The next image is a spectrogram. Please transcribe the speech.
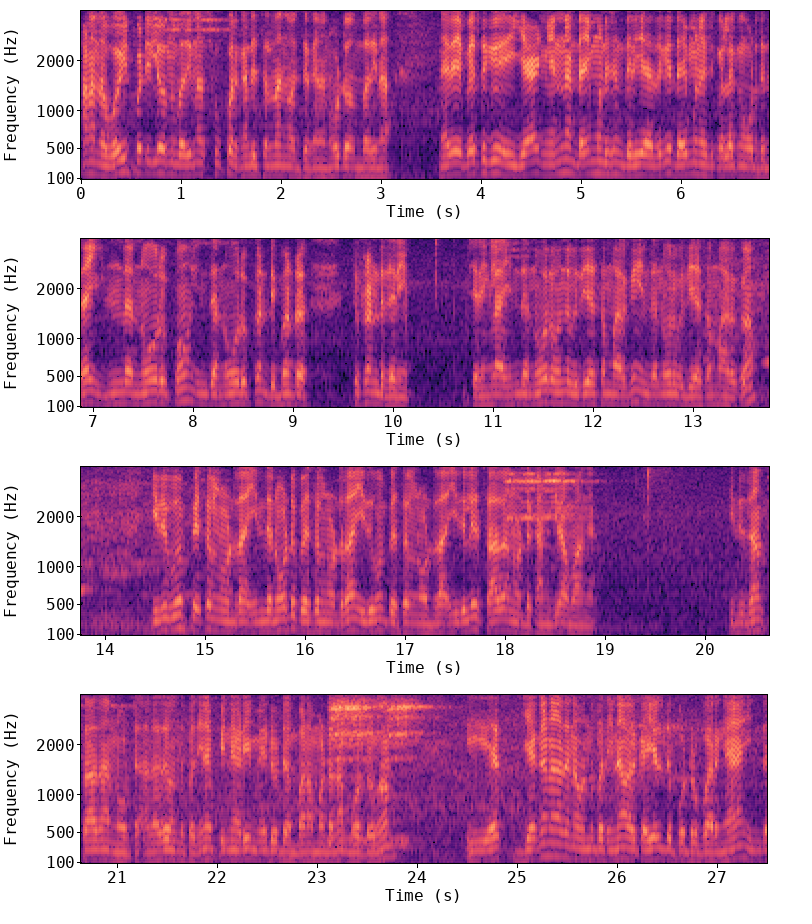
ஆனால் அந்த ஒயிட் பட்டியில் வந்து பார்த்திங்கன்னா சூப்பர் கண்டிஷன் தாங்க வச்சுருக்கேன். அந்த நோட்டு வந்து பார்த்திங்கன்னா நிறைய பேர்த்துக்கு ஏன் என்ன டைமென்ஷன் தெரியாதுக்கு டைமென்ஷன் விளக்கம் கொடுத்துட்டேன். இந்த நூறுக்கும் இந்த நூறுக்கும் டிஃப்ரெண்ட் டிஃப்ரெண்ட் தெரியும். சரிங்களா? இந்த நூறு வந்து வித்தியாசமாக இருக்கும் இந்த நூறு வித்தியாசமாக இருக்கும் இதுவும் ஸ்பெஷல் நோட்டு தான். இந்த நோட்டு ஸ்பெஷல் நோட்டு தான் இதுவும் ஸ்பெஷல் நோட்டு தான். இதிலே சாதா நோட்டு காமிக்கிறேன் வாங்க. இதுதான் சாதா நோட்டு அதாவது வந்து பார்த்திங்கன்னா பின்னாடி மேட்டூட்ட பணம் மட்டும் தான் போட்டிருக்கோம். எஸ் ஜெகநாதனை வந்து பார்த்திங்கன்னா அவர் கையெழுத்து போட்டிருப்பாருங்க. இந்த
